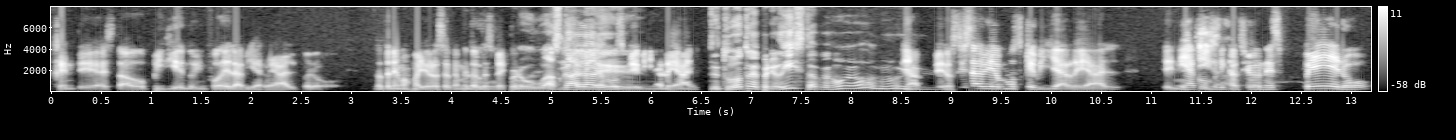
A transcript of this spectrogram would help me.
gente ha estado pidiendo info de la Villarreal, pero no tenemos mayor acercamiento al respecto. pero haz Sí gala de, Villarreal, de tu dote de periodista, pues, weón, ¿no? ya, pero sí sabíamos que Villarreal tenía complicaciones, pero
